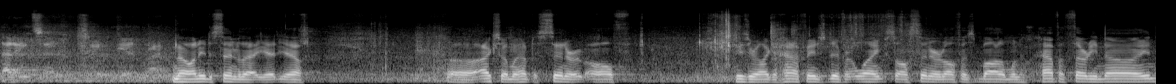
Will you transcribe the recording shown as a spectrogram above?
That ain't centered, centered yet, right? No, I need to center that yet, yeah. Uh, actually, I'm gonna have to center it off. These are like a half inch different lengths, so I'll center it off this bottom one. Half a 39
